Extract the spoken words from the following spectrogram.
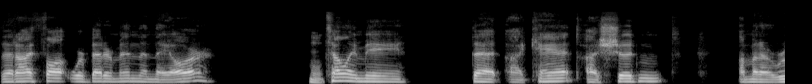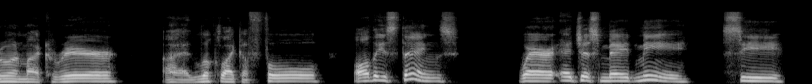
that I thought were better men than they are, hmm. telling me that I can't, I shouldn't, I'm going to ruin my career, I look like a fool, all these things where it just made me see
